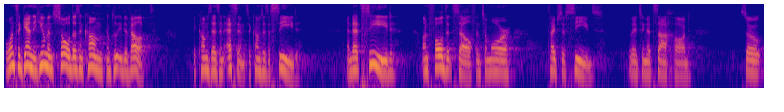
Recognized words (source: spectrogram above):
But once again, the human soul doesn't come completely developed. It comes as an essence, it comes as a seed. And that seed unfolds itself into more types of seeds related to Netzach, So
